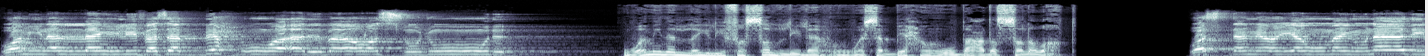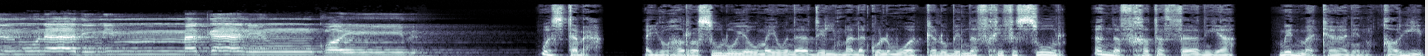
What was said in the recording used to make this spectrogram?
ومن الليل فسبحه وأدبار السجود. ومن الليل فصل له وسبحه بعد الصلوات. واستمع يوم ينادي المناد من مكان قريب. واستمع. أيها الرسول يوم ينادي الملك الموكل بالنفخ في الصور النفخة الثانية من مكان قريب.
